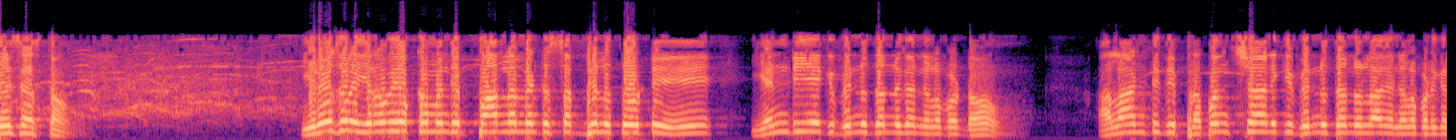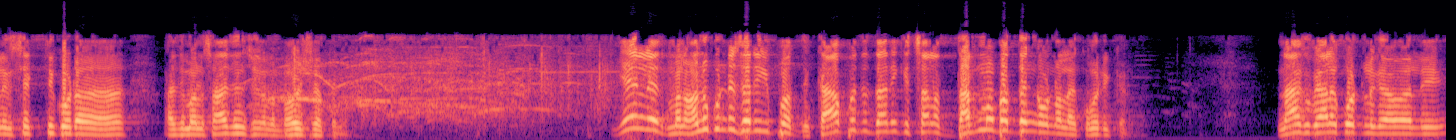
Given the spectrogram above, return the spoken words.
చేసేస్తాం. ఈ రోజున ఇరవై ఒక్క మంది పార్లమెంటు సభ్యులతోటి ఎన్డీఏకి వెన్నుదన్నుగా నిలబడ్డాం. అలాంటిది ప్రపంచానికి వెన్నుదన్నులాగా నిలబడగలిగే శక్తి కూడా అది మనం సాధించగలం భవిష్యత్తులో. ఏం లేదు మనం అనుకుంటే జరిగిపోద్ది. కాకపోతే దానికి చాలా ధర్మబద్ధంగా ఉండాలి కోరిక. నాకు వేల కోట్లు కావాలి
